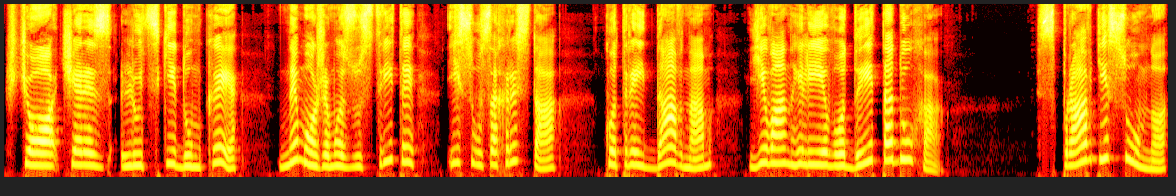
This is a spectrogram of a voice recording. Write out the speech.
що через людські думки не можемо зустріти Ісуса Христа, котрий дав нам Євангеліє води та духа. Справді сумно,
